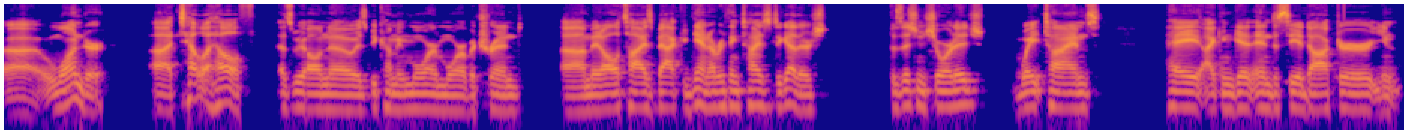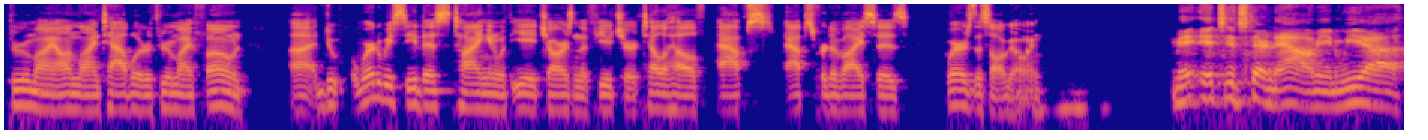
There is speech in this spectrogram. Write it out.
uh, wonder. Uh, telehealth, as we all know, is becoming more and more of a trend. Um, it all ties back again. Everything ties together. Physician shortage, wait times, hey, I can get in to see a doctor you know, through my online tablet or through my phone. Uh, do, where do we see this tying in with EHRs in the future? Telehealth apps, apps for devices. Where is this all going? It's it's there now. I mean, we uh,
